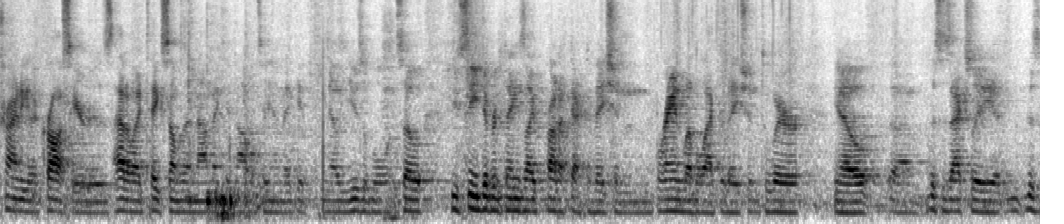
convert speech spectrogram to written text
trying to get across here is how do I take something and not make it novelty and make it, you know, usable? And so you see different things like product activation, brand level activation to where, you know, um, this is actually, this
